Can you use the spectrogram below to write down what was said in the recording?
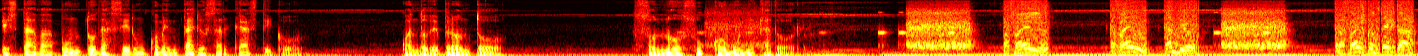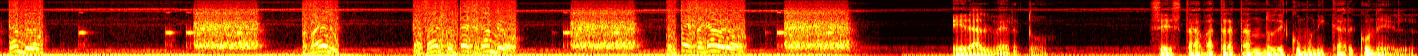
Estaba a punto de hacer un comentario sarcástico, cuando de pronto sonó su comunicador. Rafael, Rafael, cambio. Rafael, contesta, cambio. Rafael, Rafael, contesta, cambio. Contesta, cabro. Era Alberto. Se estaba tratando de comunicar con él.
